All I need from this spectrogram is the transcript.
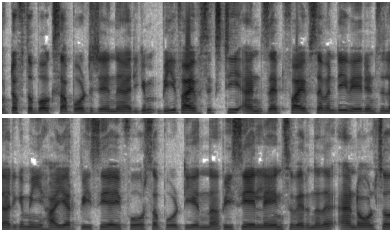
out of the box support ചെയ്യുന്നതായിരിക്കും. B five sixty and Z five seventy വേരിയൻസിലായിരിക്കും ഈ higher P C I four support ചെയ്യുന്ന പി സി ഐ ലൈൻസ് വരുന്നത്. And also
